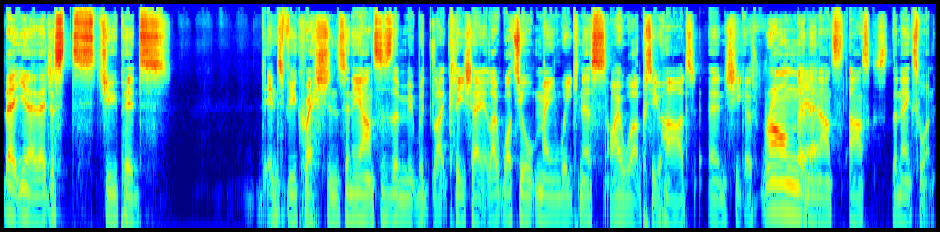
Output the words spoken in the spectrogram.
they're you know they're just stupid interview questions, and he answers them with like cliche, like "What's your main weakness?" I work too hard, and she goes wrong, and then Yeah. asks, asks the next one,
